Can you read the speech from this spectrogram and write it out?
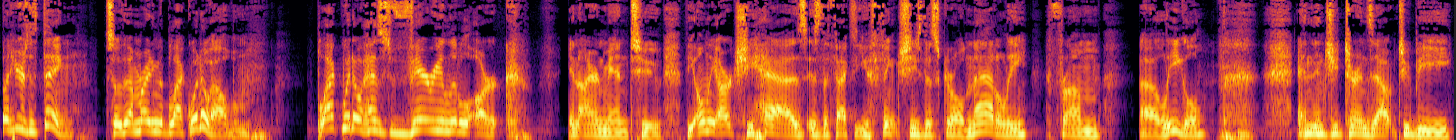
but here's the thing. So I'm writing the Black Widow album. Black Widow has very little arc in Iron Man 2. The only arc she has is the fact that you think she's this girl Natalie from uh, Legal, and then she turns out to be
